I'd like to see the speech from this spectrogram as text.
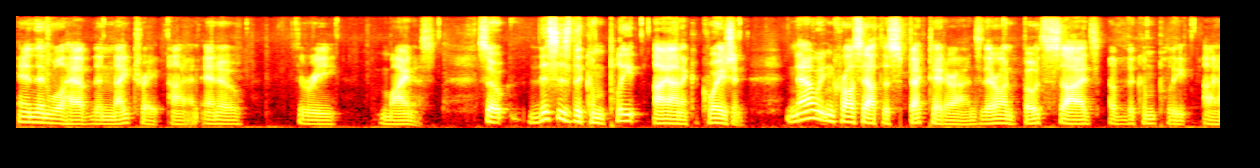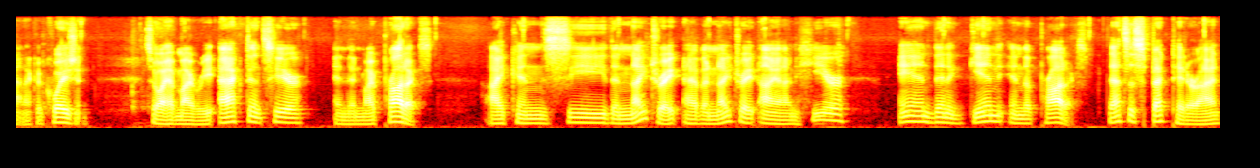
and then we'll have the nitrate ion, NO3 minus. So this is the complete ionic equation. Now we can cross out the spectator ions. They're on both sides of the complete ionic equation. So I have my reactants here and then my products. I can see the nitrate. I have a nitrate ion here and then again in the products. That's a spectator ion.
